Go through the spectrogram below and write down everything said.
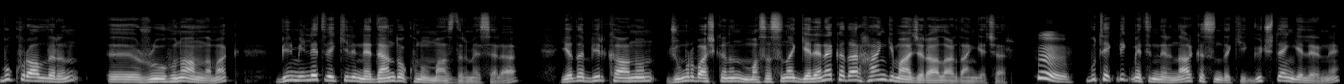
bu kuralların e, ruhunu anlamak. Bir milletvekili neden dokunulmazdır mesela? Ya da bir kanun Cumhurbaşkanı'nın masasına gelene kadar hangi maceralardan geçer? Hmm, Bu teknik metinlerin arkasındaki güç dengelerini,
